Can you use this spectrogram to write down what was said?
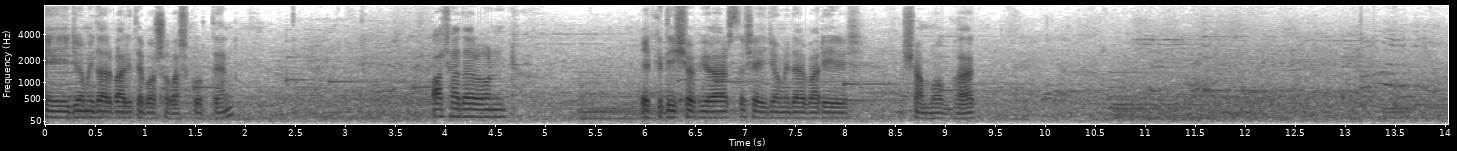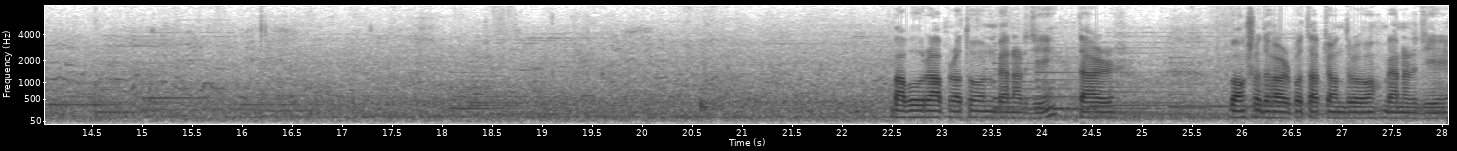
এই জমিদার বাড়িতে বসবাস করতেন। অসাধারণ একটি দৃশ্য ভিউয়ার্স সেই জমিদার বাড়ির সম্মুখ ভাগ। বাবু রাব রতন ব্যানার্জি, তার বংশধর প্রতাপচন্দ্র ব্যানার্জি,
